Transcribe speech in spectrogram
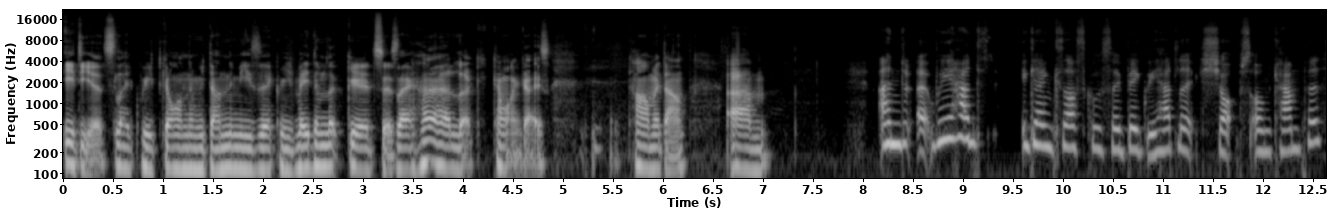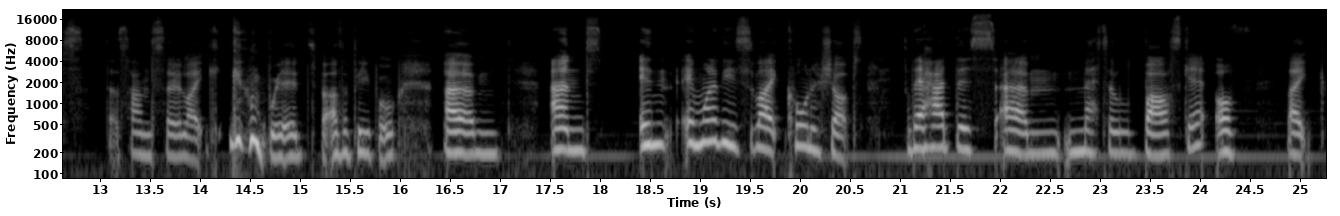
idiots. Like we'd gone and we'd done the music, we've made them look good. So it's like, look, come on, guys, calm it down. Um, And uh, we had again because our school's so big, we had like shops on campus. That sounds so like weird for other people. Um, and in in one of these like corner shops, they had this um metal basket of like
